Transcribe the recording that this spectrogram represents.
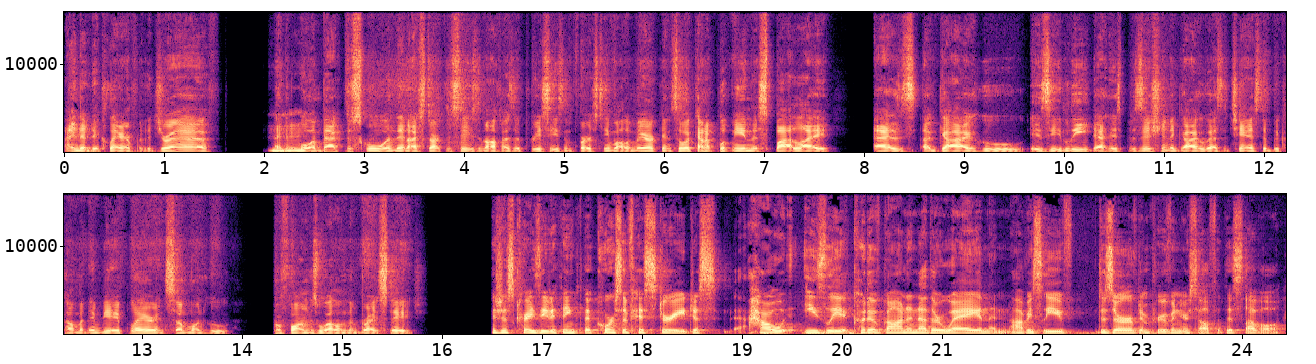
I ended up declaring for the draft. I ended Mhm. up going back to school, and then I start the season off as a preseason first team All American. So it kind of put me in the spotlight as a guy who is elite at his position, a guy who has a chance to become an NBA player, and someone who performs well on the bright stage. It's just crazy to think the course of history, just how easily it could have gone another way. And then obviously you've deserved and proven yourself at this level.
